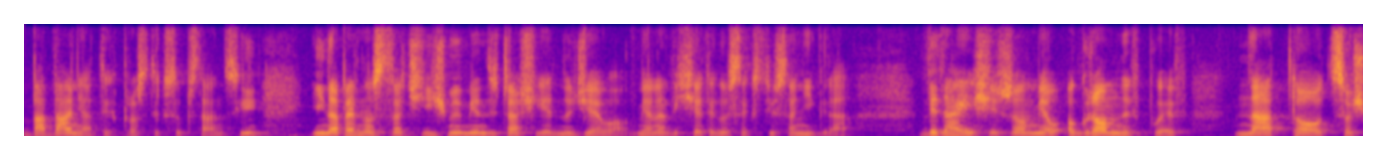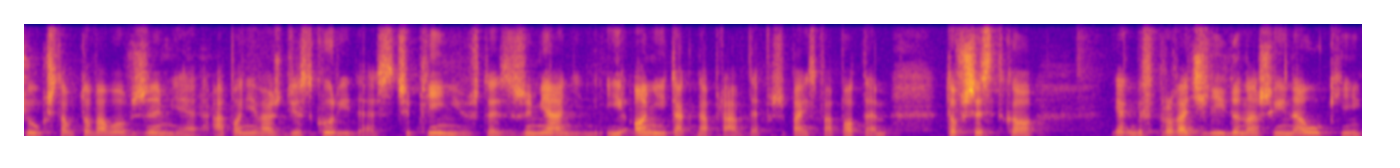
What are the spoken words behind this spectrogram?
badania tych prostych substancji i na pewno straciliśmy w międzyczasie jedno dzieło, mianowicie tego Sextiusa Nigra. Wydaje się, że on miał ogromny wpływ na to, co się ukształtowało w Rzymie, a ponieważ Dioscurides czy Pliniusz to jest Rzymianin i oni tak naprawdę, proszę Państwa, potem to wszystko jakby wprowadzili do naszej nauki,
